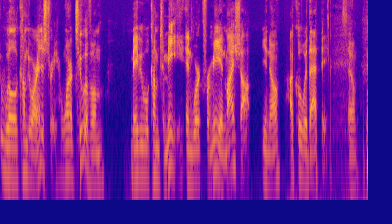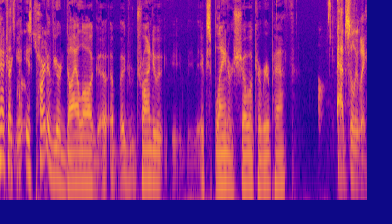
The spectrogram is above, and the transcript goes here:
will come to our industry. One or two of them maybe will come to me and work for me in my shop. You know, how cool would that be? So, Patrick, is part of your dialogue uh, uh, trying to explain or show a career path? Absolutely.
